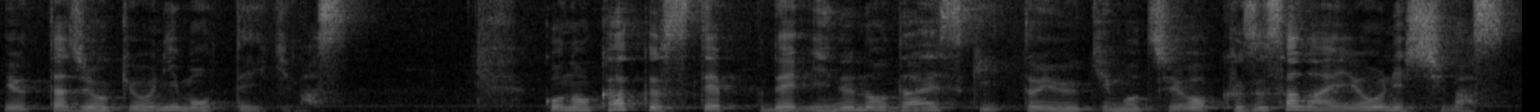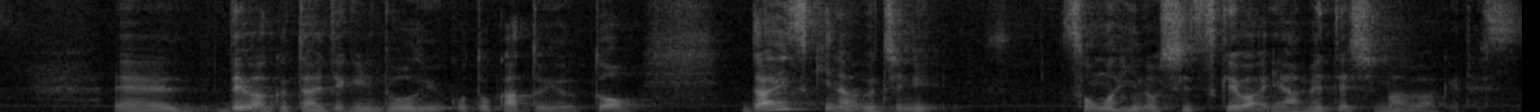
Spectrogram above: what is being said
といった状況に持っていきます。この各ステップで犬の大好きという気持ちを崩さないようにします、えー、では具体的にどういうことかというと大好きなうちにその日のしつけはやめてしまうわけです。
